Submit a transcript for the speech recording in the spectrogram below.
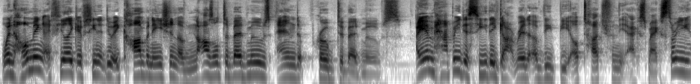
When homing, I feel like I've seen it do a combination of nozzle to bed moves and probe to bed moves. I am happy to see they got rid of the BL Touch from the X-Max 3,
